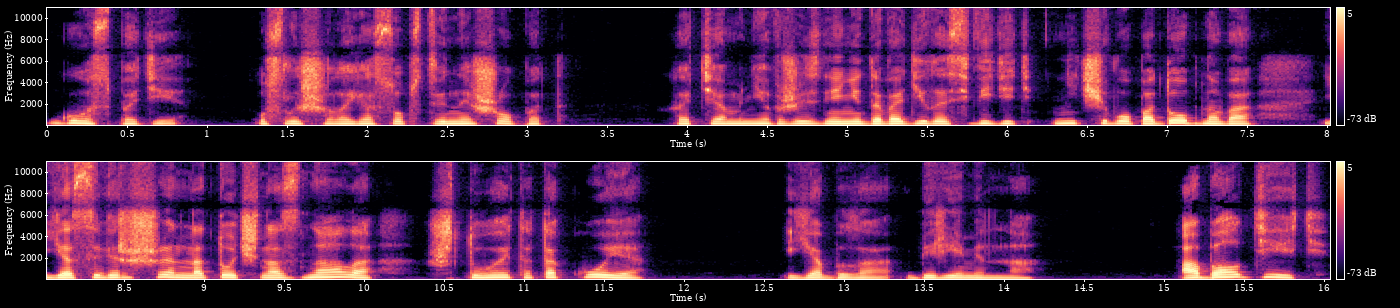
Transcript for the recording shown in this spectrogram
«Господи!» — услышала я собственный шепот. Хотя мне в жизни не доводилось видеть ничего подобного, я совершенно точно знала, что это такое. Я была беременна. «Обалдеть!»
